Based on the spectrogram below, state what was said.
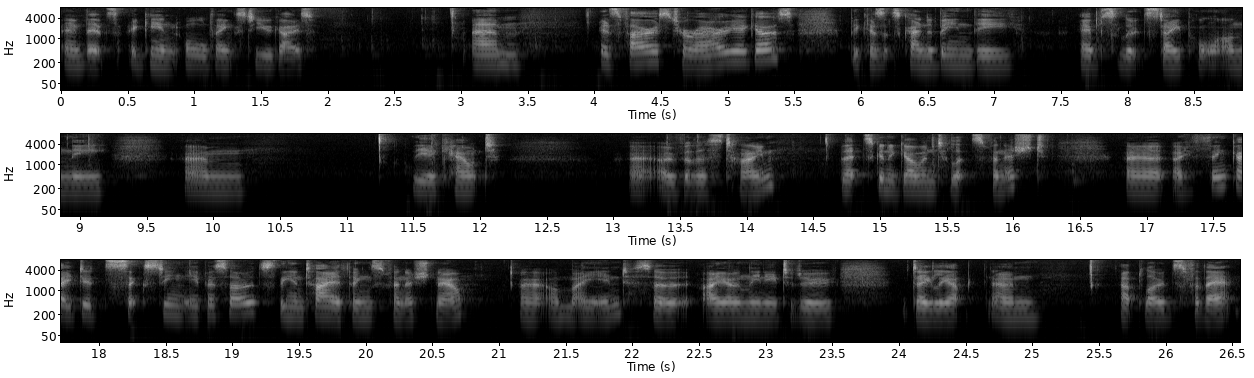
And that's, again, all thanks to you guys. Um, as far as Terraria goes, because it's kind of been the absolute staple on the um, the account uh, over this time. That's going to go until it's finished. Uh, I think I did 16 episodes. The entire thing's finished now uh, on my end, so I only need to do daily up um, uploads for that.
